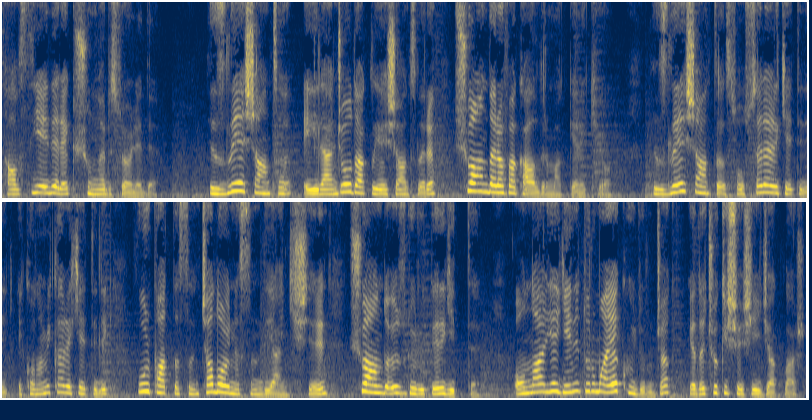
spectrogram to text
tavsiye ederek şunları söyledi. Hızlı yaşantı, eğlence odaklı yaşantıları şu anda rafa kaldırmak gerekiyor. Hızlı yaşantı, sosyal hareketlilik, ekonomik hareketlilik, vur patlasın, çal oynasın diyen kişilerin şu anda özgürlükleri gitti. Onlar ya yeni duruma ayak uyduracak ya da çöküş yaşayacaklar.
